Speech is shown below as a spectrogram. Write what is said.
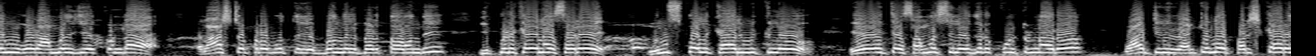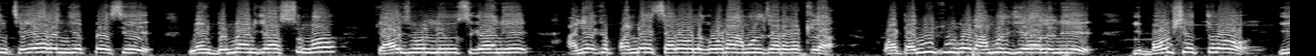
ఏమి కూడా అమలు చేయకుండా రాష్ట్ర ప్రభుత్వం ఇబ్బందులు పెడతా ఉంది. ఇప్పటికైనా సరే మున్సిపల్ కార్మికులు ఏవైతే సమస్యలు ఎదుర్కొంటున్నారో వాటిని వెంటనే పరిష్కారం చేయాలని చెప్పేసి మేము డిమాండ్ చేస్తున్నాం. క్యాజువల్ లీవ్స్ కానీ అనేక పండుగ సెలవులు కూడా అమలు జరగట్లే. వాటన్నిటిని కూడా అమలు చేయాలని ఈ భవిష్యత్తులో ఈ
